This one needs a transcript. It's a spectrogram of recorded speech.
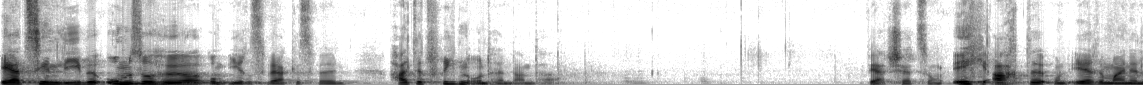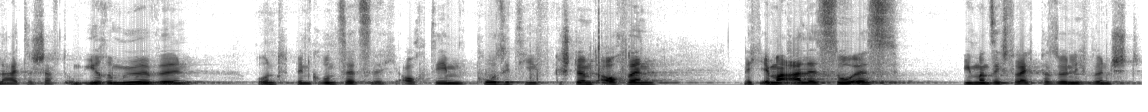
erziehen Liebe umso höher um ihres Werkes willen. Haltet Frieden untereinander. Wertschätzung. Ich achte und ehre meine Leiterschaft um ihre Mühe willen und bin grundsätzlich auch dem positiv gestimmt, auch wenn nicht immer alles so ist, wie man sich vielleicht persönlich wünscht.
